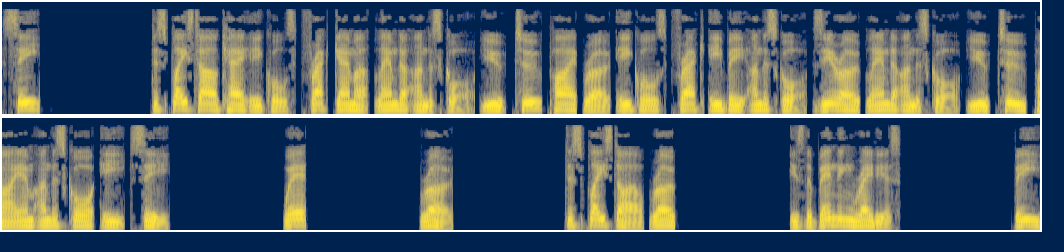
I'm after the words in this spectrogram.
c Display style k equals frac gamma lambda underscore u two pi rho equals frac eb underscore zero lambda underscore u two pi m underscore e c, where rho display style rho is the bending radius b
